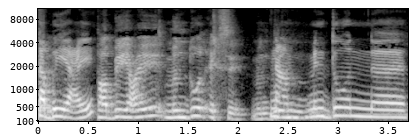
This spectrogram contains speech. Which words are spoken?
طبيعي. طبيعي من دون excès من دون نعم من دون آه،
